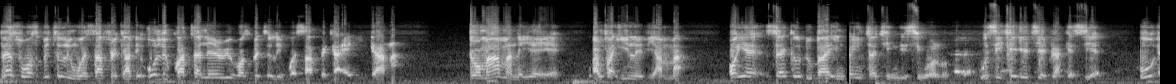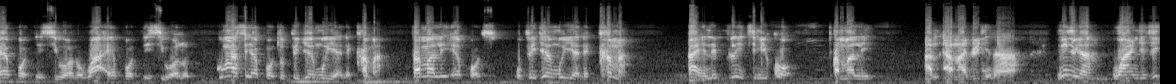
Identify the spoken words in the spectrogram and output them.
best hospital in west africa the only quaternary hospital in west africa ɛne ghana dɔm ama ne yɛyɛ wamfa e-levy ama ɔyɛ circle dubai in interchange de si hɔ no wosi kyegye tie atwa kɛseɛ o airport de si hɔ no wa airport de si hɔ no kumasi airport opagya mu yɛ ne kama? Tamale airport opagya mu yɛ ne kama? A ɛne plane timi kɔ tamale an anadwo nyinaa me nua wangyegye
